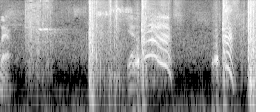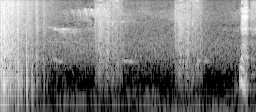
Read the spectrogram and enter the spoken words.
there. Yeah. No,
